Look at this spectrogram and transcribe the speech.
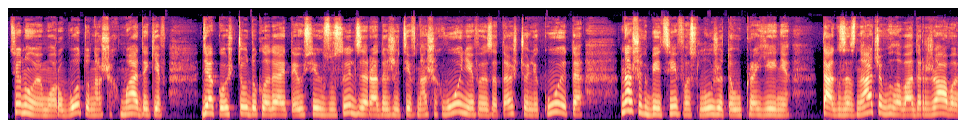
Цінуємо роботу наших медиків. Дякую, що докладаєте усіх зусиль заради життів наших воїнів і за те, що лікуєте наших бійців і служите Україні. Так зазначив глава держави.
